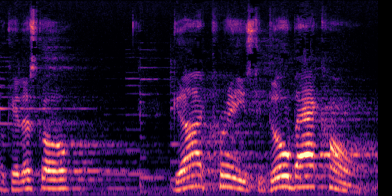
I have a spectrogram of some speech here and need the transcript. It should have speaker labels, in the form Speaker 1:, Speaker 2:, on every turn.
Speaker 1: Okay, let's go. God prays to go back home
